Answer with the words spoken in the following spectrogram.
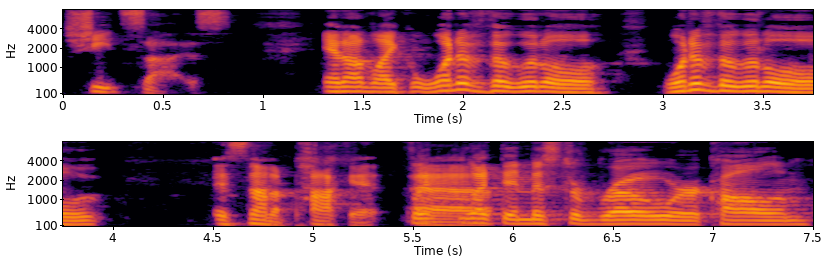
sheet size. And on like one of the little one of the little it's not a pocket. like, uh, like they missed a row or a column.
